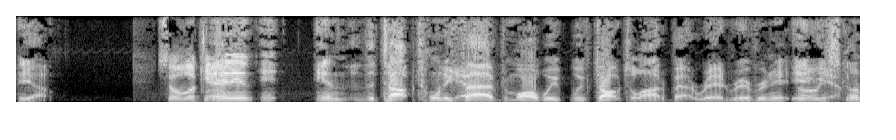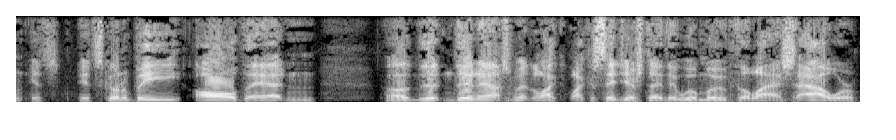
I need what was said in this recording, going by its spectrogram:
Yeah. So looking and at in, in, in the top twenty five yeah. tomorrow, we we've talked a lot about Red River, and it, oh, it's yeah. going it's it's going to be all that, and uh, the the announcement, like like I said yesterday, they will move the last hour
